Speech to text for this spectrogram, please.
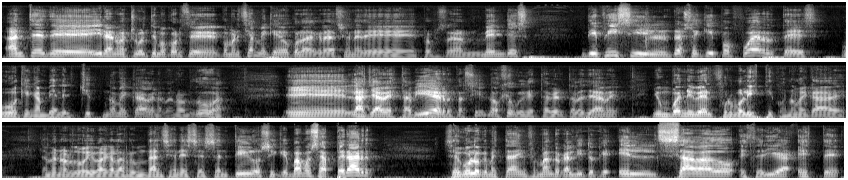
Antes de ir a nuestro último corte comercial, me quedo con las declaraciones del profesor Méndez. Difícil, dos equipos fuertes. Hubo que cambiar el chip, no me cabe la menor duda. Eh, la llave está abierta, sí, lógico que está abierta la llave. Y un buen nivel futbolístico, no me cabe la menor duda y valga la redundancia en ese sentido. Así que vamos a esperar según lo que me está informando Carlito, que el sábado sería este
